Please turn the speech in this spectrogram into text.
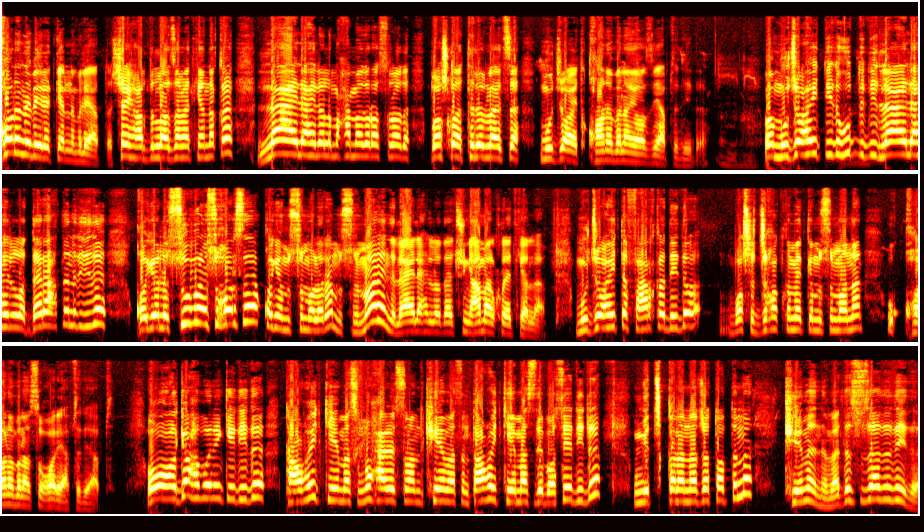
qonini berayotganini bilyapti. Shayx Abdulloh Azam aytgandaqa la ilaha illalloh Muhammad rasululloh boshqa tili bilan aytsa mujohid qoni bilan yozyapti dedi. Va mujohid dedi, xuddi dedi la ilaha illalloh daraxtini dedi, qolganlar suv bilan sug'orsa, qolgan musulmonlar ham musulmon endi la ilaha illalloh shunga amal qilayotganlar. Mujohidda farqi dedi, boshqa jihad qilmayotgan musulmondan u qoni bilan sug'oryapti, deyapti. Va ogoh bo'lingki dedi, tavhid kemasi Nuh alayhisolamning kemasini tavhid kemasi deb olsa dedi, unga chiqqanlar najot topdimi? Kema nimada suzadi dedi.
